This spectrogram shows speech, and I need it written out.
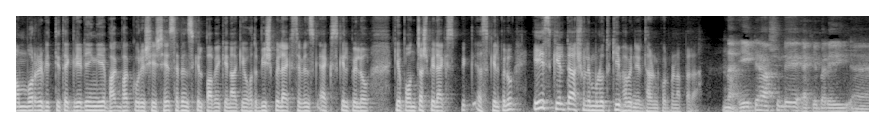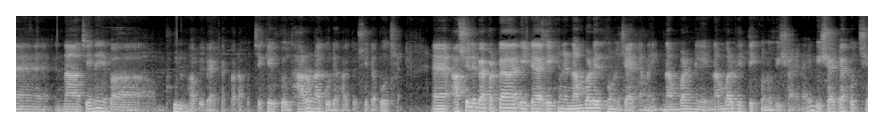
নম্বরের ভিত্তিতে গ্রেডিংয়ে ভাগ ভাগ করে সে সে সেভেন স্কেল পাবে কিনা কেউ হয়তো বিশ পেলে এক সেভেন এক স্কেল পেল কেউ পঞ্চাশ পেলে এক স্কেল পেল। এই স্কেলটা আসলে মূলত কীভাবে নির্ধারণ করবেন আপনারা? না এইটা আসলে একেবারেই না জেনে বা ভুলভাবে ব্যাখ্যা করা হচ্ছে, কেউ কেউ ধারণা করে হয়তো সেটা বলছেন। আসলে ব্যাপারটা এটা এখানে নাম্বারের কোনো জায়গা নাই, নাম্বার নিয়ে, নাম্বার ভিত্তিক কোনো বিষয় নাই। বিষয়টা হচ্ছে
